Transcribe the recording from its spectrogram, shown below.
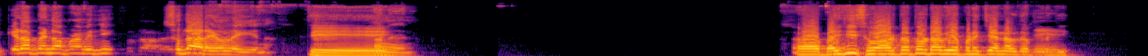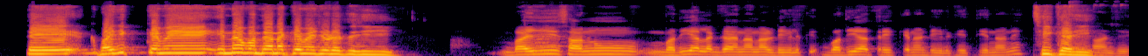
ਕਿਹੜਾ ਪਿੰਡ ਆਪਣਾ ਵੀਰ ਜੀ? ਸੁਧਾਰਿਓਂ ਲਈ ਨਾ ਤੇ ਬਾਈ ਜੀ ਸਵਾਗਤ ਹੈ ਤੁਹਾਡਾ ਵੀ ਆਪਣੇ ਚੈਨਲ ਦੇ ਉੱਪਰ ਜੀ। ਤੇ ਬਾਈ ਜੀ ਕਿਵੇਂ ਇਹਨਾਂ ਬੰਦਿਆਂ ਨਾਲ ਕਿਵੇਂ ਜੁੜੇ ਤੁਸੀਂ ਜੀ? ਬਾਈ ਜੀ ਸਾਨੂੰ ਵਧੀਆ ਲੱਗਾ ਇਹਨਾਂ ਨਾਲ ਡੀਲ ਵਧੀਆ ਤਰੀਕੇ ਨਾਲ ਡੀਲ ਕੀਤੀ ਇਹਨਾਂ ਨੇ। ਠੀਕ ਹੈ ਜੀ। ਹਾਂਜੀ।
